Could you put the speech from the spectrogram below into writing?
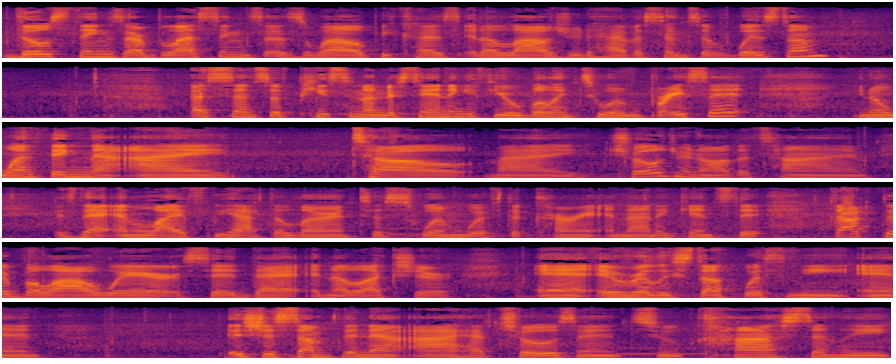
those things are blessings as well because it allows you to have a sense of wisdom, a sense of peace and understanding if you're willing to embrace it. You know, one thing that I tell my children all the time is that in life we have to learn to swim with the current and not against it. Dr. Bilal Ware said that in a lecture, and it really stuck with me. And it's just something that I have chosen to constantly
